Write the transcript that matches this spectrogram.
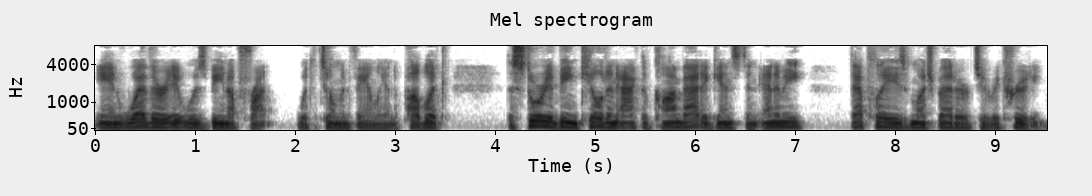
and whether it was being upfront with the Tillman family and the public. The story of being killed in active combat against an enemy, that plays much better to recruiting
